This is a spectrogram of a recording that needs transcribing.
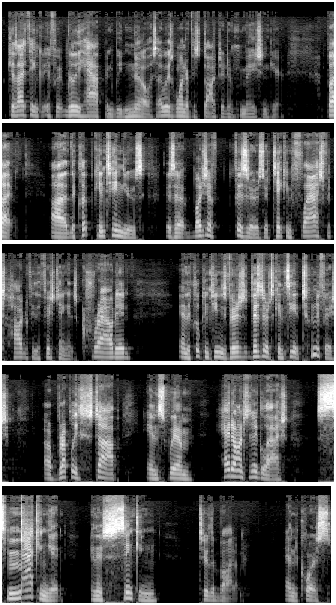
because I think if it really happened, we'd know. So I always wonder if it's doctored information here. But uh, the clip continues. There's a bunch of visitors. They're taking flash photography. The fish tank is crowded, and the clip continues. Vis- Visitors can see a tuna fish abruptly stop and swim head on to the glass, smacking it, and then sinking to the bottom. And of course,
